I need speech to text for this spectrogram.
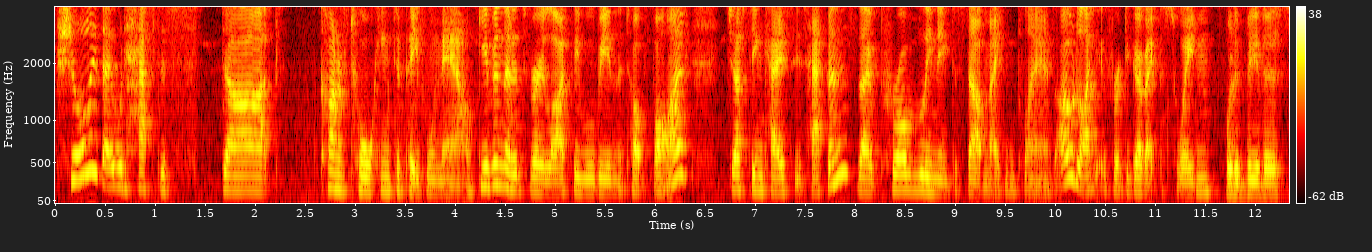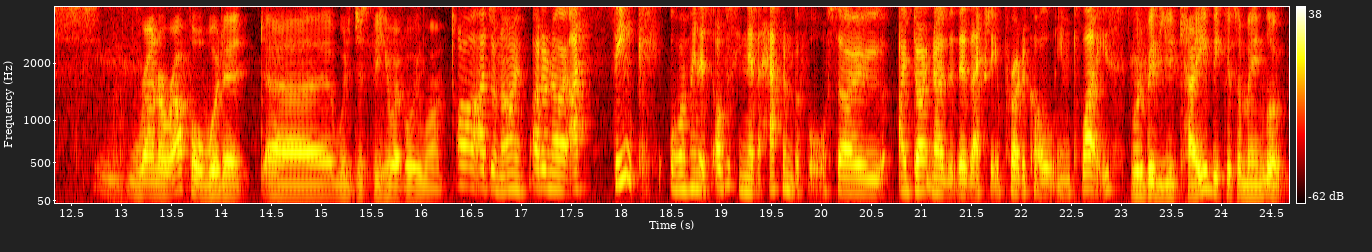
surely they would have to start kind of talking to people now, given that it's very likely we'll be in the top five. Just in case this happens, they probably need to start making plans. I would like it for it to go back to Sweden. Would it be this runner-up, or would it uh, would it just be whoever we want? Oh, I don't know. I don't know. I think, or I mean, it's obviously never happened before, so I don't know that there's actually a protocol in place. Would it be the UK? Because I mean, look,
